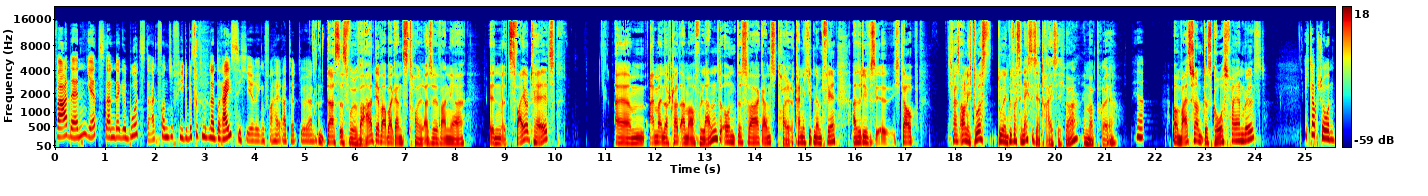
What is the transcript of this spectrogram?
war denn jetzt dann der Geburtstag von Sophie? Du bist jetzt mit einer 30-Jährigen verheiratet, Julian. Das ist wohl wahr, der war aber ganz toll. Also wir waren ja in zwei Hotels, ähm, einmal in der Stadt, einmal auf dem Land und das war ganz toll. Kann ich jedem empfehlen. Also die, ich glaube, ich weiß auch nicht, du hast, du, du warst ja nächstes Jahr 30, war? Im April. Ja. Und weißt du schon, ob du das groß feiern willst? Ich glaube schon.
